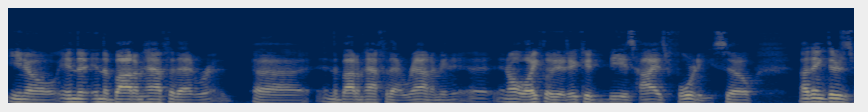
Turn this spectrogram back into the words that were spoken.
you know, in the in the bottom half of that uh, in the bottom half of that round. I mean, uh, in all likelihood, it could be as high as 40. So I think there's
